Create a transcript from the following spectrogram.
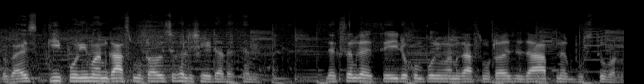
তো গাইজ কি পরিমাণ গাছ মোটা হয়েছে খালি সেইটা দেখেন। দেখছেন গাইজ সেই রকম পরিমাণ গাছ মোটা হয়েছে, যা আপনার বুঝতে পারবেন।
